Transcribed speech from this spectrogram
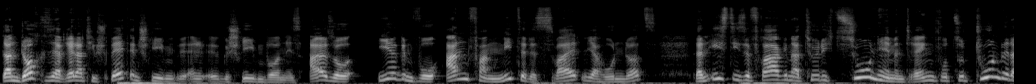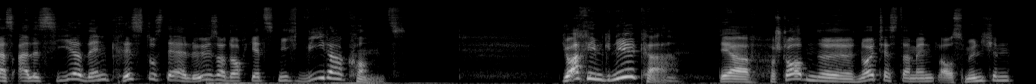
dann doch sehr relativ spät äh, geschrieben worden ist, also irgendwo Anfang, Mitte des zweiten Jahrhunderts, dann ist diese Frage natürlich zunehmend drängend, wozu tun wir das alles hier, wenn Christus der Erlöser doch jetzt nicht wiederkommt? Joachim Gnilka, der verstorbene Neutestamentler aus München,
